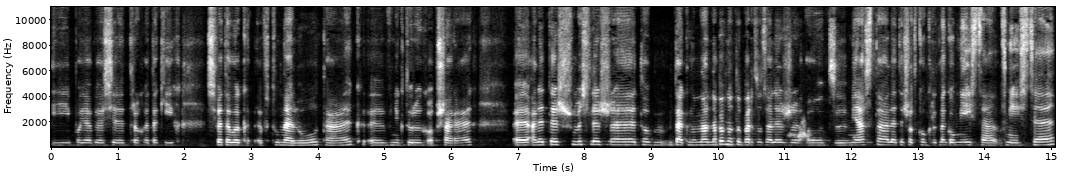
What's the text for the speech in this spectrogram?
i pojawia się trochę takich światełek w tunelu, tak, w niektórych obszarach. E, ale też myślę, że to tak, no na, na pewno to bardzo zależy od miasta, ale też od konkretnego miejsca w mieście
